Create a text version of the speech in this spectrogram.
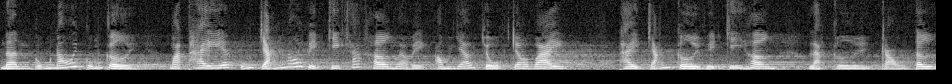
nên cũng nói cũng cười, Mà thầy cũng chẳng nói việc chi khác hơn là việc ông giáo chuột cho vay. Thầy chẳng cười việc chi hơn là cười cậu Tư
